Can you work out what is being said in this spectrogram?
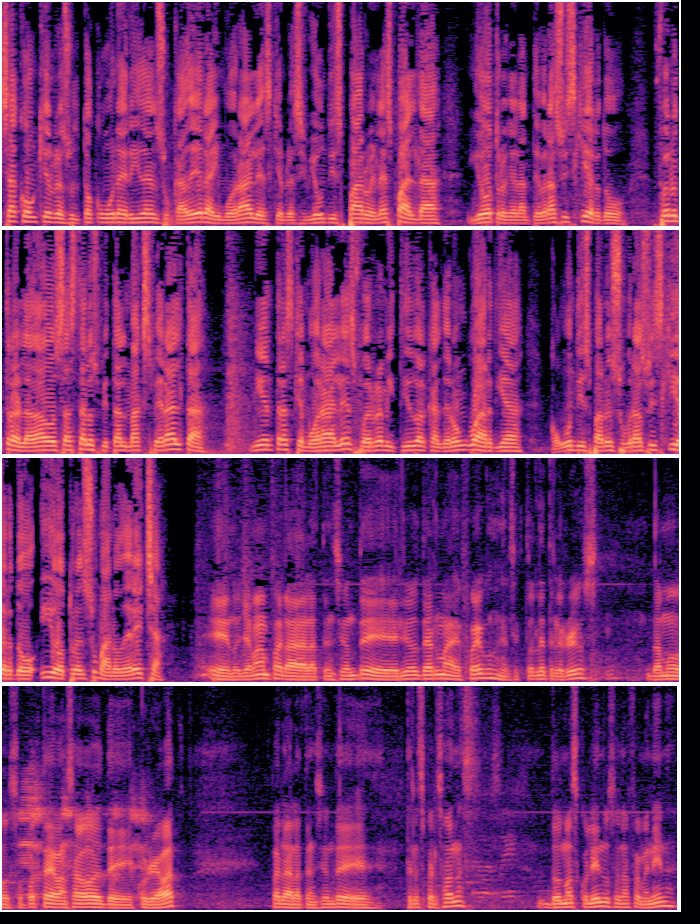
Chacón, quien resultó con una herida en su cadera, y Morales, quien recibió un disparo en la espalda y otro en el antebrazo izquierdo, fueron trasladados hasta el hospital Max Peralta, mientras que Morales fue remitido al Calderón Guardia con un disparo en su brazo izquierdo y otro en su mano derecha. Eh, nos llaman para la atención de heridos de arma de fuego en el sector de Tres Ríos. Damos soporte avanzado desde Curriabat para la atención de tres personas, dos masculinos, una femenina.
